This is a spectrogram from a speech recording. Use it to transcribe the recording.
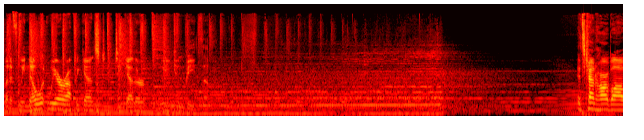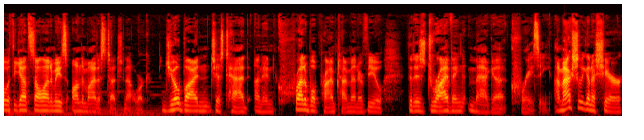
but if we know what we are up against, together we can beat It's Ken Harbaugh with Against All Enemies on the MeidasTouch Network. Joe Biden just had an incredible primetime interview that is driving MAGA crazy. I'm actually going to share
